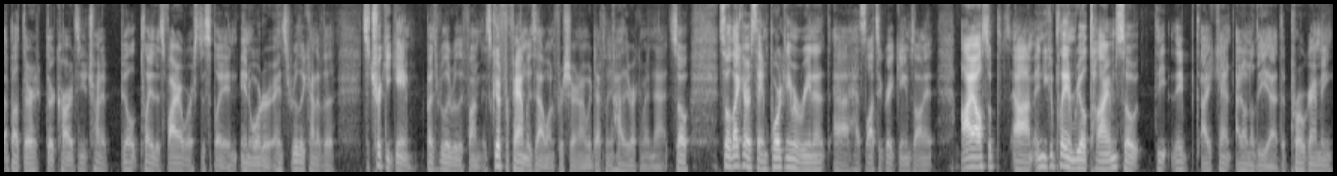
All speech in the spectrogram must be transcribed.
about their, their cards, and you're trying to build play this fireworks display in, in order. And it's really kind of a it's a tricky game, but it's really really fun. It's good for families that one for sure, and I would definitely highly recommend that. So so like I was saying, Board Game Arena uh, has lots of great games on it. I also um, and you can play in real time, so the they I can't I don't know the uh, the programming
